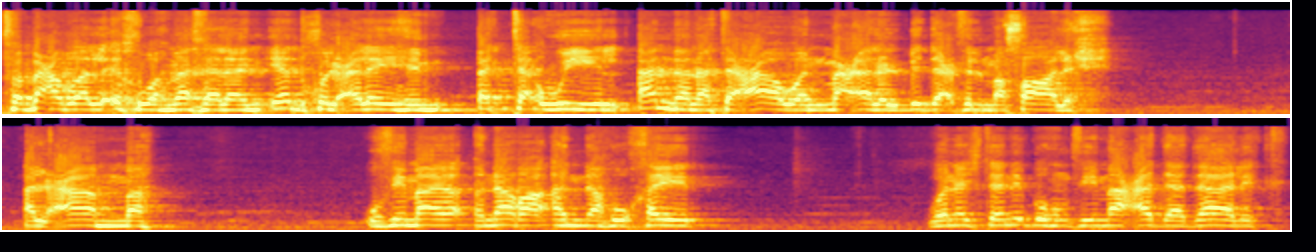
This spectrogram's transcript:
فبعض الإخوة مثلا يدخل عليهم التأويل أن نتعاون مع أهل البدع في المصالح العامة وفيما نرى أنه خير ونجتنبهم فيما عدا ذلك.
